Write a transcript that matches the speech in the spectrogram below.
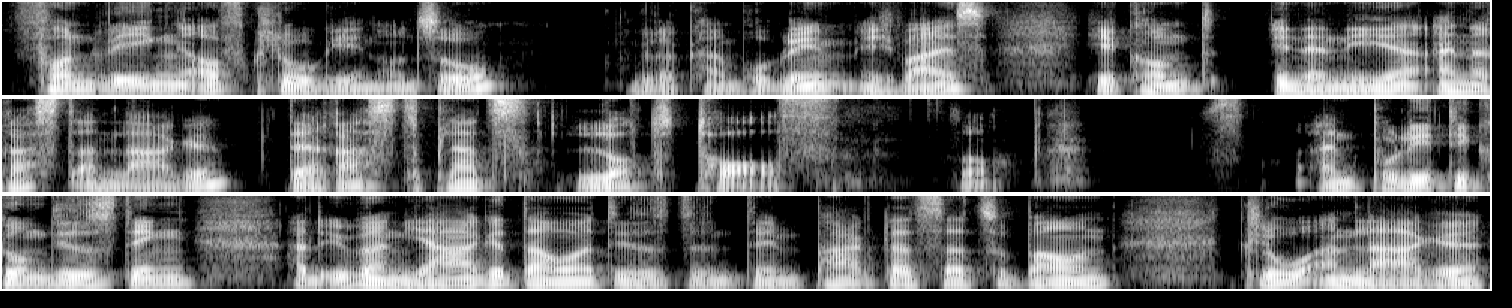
von wegen auf Klo gehen und so. Wieder kein Problem, ich weiß. Hier kommt in der Nähe eine Rastanlage, der Rastplatz Lottorf. So, ein Politikum, dieses Ding, hat über ein Jahr gedauert, dieses, den Parkplatz da zu bauen, Kloanlage,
